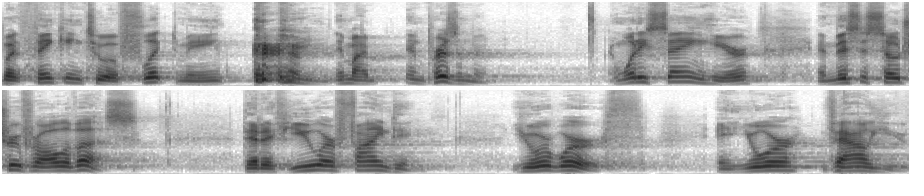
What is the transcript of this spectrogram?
but thinking to afflict me in my imprisonment. And what he's saying here, and this is so true for all of us, that if you are finding your worth and your value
